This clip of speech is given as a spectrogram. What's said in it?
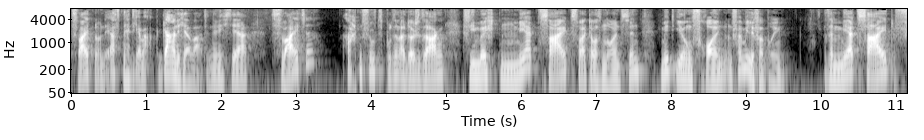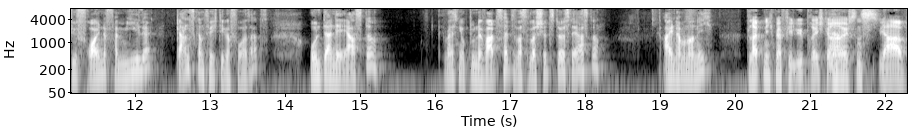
zweiten und ersten hätte ich aber gar nicht erwartet. Nämlich der zweite, 58 Prozent aller Deutschen sagen, sie möchten mehr Zeit 2019 mit ihren Freunden und Familie verbringen. Also mehr Zeit für Freunde, Familie, ganz, ganz wichtiger Vorsatz. Und dann der erste, ich weiß nicht, ob du ihn erwartet hättest, was überschätzt du ist der erste? Einen haben wir noch nicht. Bleibt nicht mehr viel übrig, ja. höchstens, ja,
